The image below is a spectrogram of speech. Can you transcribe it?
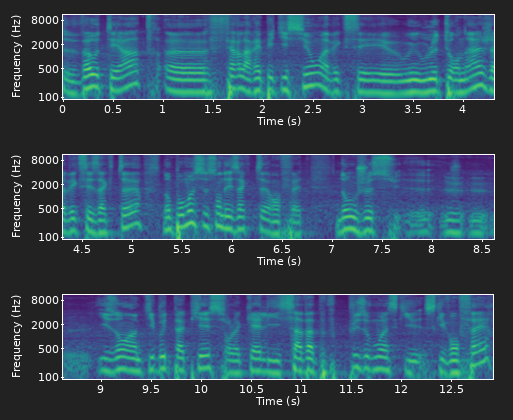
va au théâtre euh, faire la répétition avec ou, le tournage avec ses acteurs. Donc pour moi, ce sont des acteurs en fait. Donc ils ont un petit bout de papier sur lequel ils savent plus ou moins ce qu'ils vont faire,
